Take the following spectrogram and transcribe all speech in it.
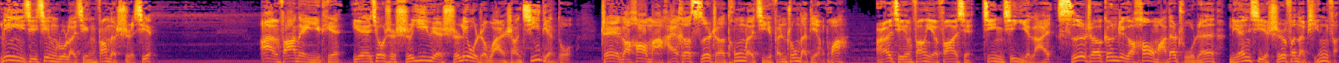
立即进入了警方的视线。案发那一天，也就是十一月十六日晚上七点多，这个号码还和死者通了几分钟的电话。而警方也发现，近期以来，死者跟这个号码的主人联系十分的频繁。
